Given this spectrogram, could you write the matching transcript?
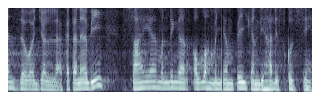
azza wa jalla. Kata Nabi saya mendengar Allah menyampaikan di hadis qudsi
